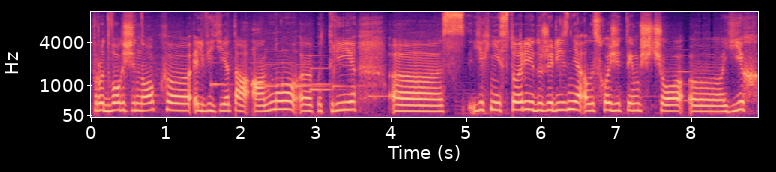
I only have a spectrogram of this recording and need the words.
про двох жінок е, Ельвіє та Анну, котрі їхні історії дуже різні, але схожі тим, що їх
